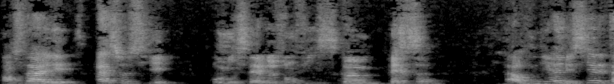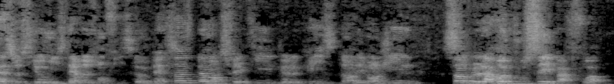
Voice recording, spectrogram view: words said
En cela, elle est associée au mystère de son Fils comme personne. Alors vous me direz, mais si elle est associée au mystère de son Fils comme personne, comment se fait-il que le Christ, dans l'Évangile, semble la repousser parfois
